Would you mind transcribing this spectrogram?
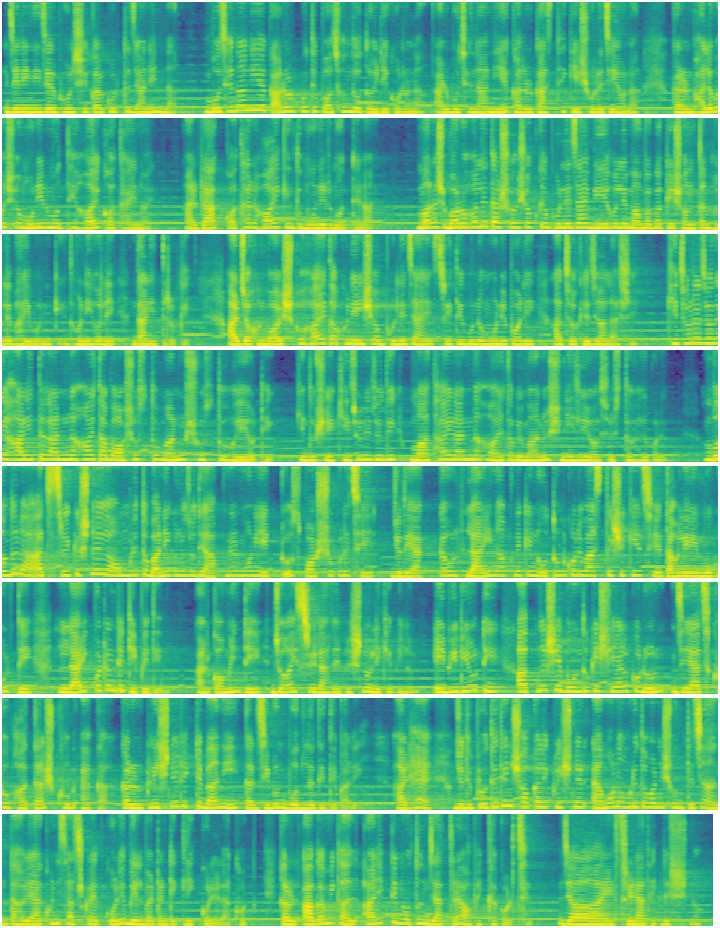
যিনি নিজের ভুল স্বীকার করতে জানেন না বুঝে না নিয়ে কারোর প্রতি পছন্দ তৈরি করো না, আর বুঝে না নিয়ে কারোর কাছ থেকে সরে যেও না, কারণ ভালোবাসা মনের মধ্যে হয়, কথায় নয়, আর রাগ কথার হয় কিন্তু মনের মধ্যে নয়। মানুষ বড় হলে তার শৈশবকে ভুলে যায়, বিয়ে হলে মা বাবাকে সন্তান হলে ভাই বোনকে ধনী হলে দারিদ্রকে। আর যখন বয়স্ক হয়, তখন এই সব ভুলে যায়, স্মৃতিগুলো মনে পড়ে, আর চোখে জল আসে। খিচুড়ি যদি হাঁড়িতে রান্না হয়, তবে অসুস্থ মানুষ সুস্থ হয়ে ওঠে। কিন্তু সেই খিচুড়ি যদি মাথায় রান্না হয়, তবে মানুষ নিজেই অসুস্থ হয়ে পড়ে। বন্ধুরা, আজ শ্রীকৃষ্ণের এই অমৃত বাণীগুলো যদি আপনার মনে একটুও স্পর্শ করেছে, যদি একটাও লাইন আপনাকে নতুন করে বাঁচতে শিখিয়েছে, তাহলে এই মুহূর্তে লাইক বাটনটি টিপে দিন আর কমেন্টে জয় শ্রী রাধাকৃষ্ণ লিখে দিলুন এই ভিডিওটি আপনার সেই বন্ধুকে শেয়ার করুন যে আজ খুব হতাশ, খুব একা। কারণ কৃষ্ণের একটি বাণী তার জীবন বদলে দিতে পারে। আর হ্যাঁ যদি প্রতিদিন সকালে কৃষ্ণের এমন অমৃতবাণী শুনতে চান, তাহলে এখনই সাবস্ক্রাইব করে বেল বাটনটি ক্লিক করে রাখুন। কারণ আগামীকাল আরেকটি নতুন যাত্রা অপেক্ষা করছে। জয় শ্রী রাধে কৃষ্ণ।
